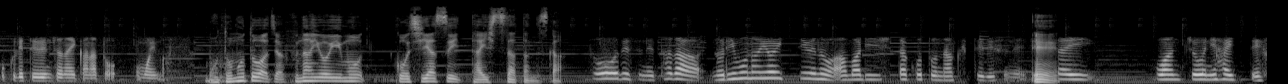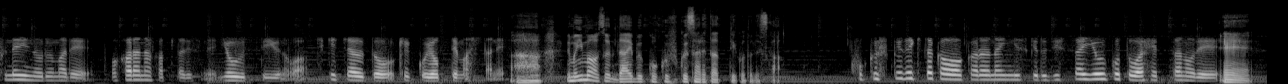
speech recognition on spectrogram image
送れてるんじゃないかなと思います。もともとはじゃあ船酔いもこうしやすい体質だったんですか？そうですね。ただ乗り物酔いっていうのはあまりしたことなくてですね。実際、保安庁に入って船に乗るまで分からなかったですね。酔うっていうのはしけちゃうと結構酔ってましたね。あでも今はそれだいぶ克服されたっていうことですか？克服できたかは分からないんですけど実際酔うことは減ったので、ええ。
